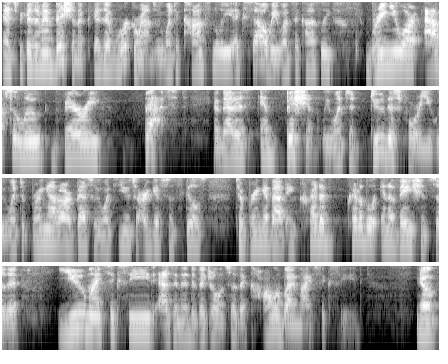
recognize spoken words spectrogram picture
and it's because of ambition, because of workarounds. We want to constantly excel. We want to constantly bring you our absolute very best. And that is ambition. We want to do this for you. We want to bring out our best. We want to use our gifts and skills to bring about incredible, incredible innovation so that you might succeed as an individual and so that Columbine might succeed. You know,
